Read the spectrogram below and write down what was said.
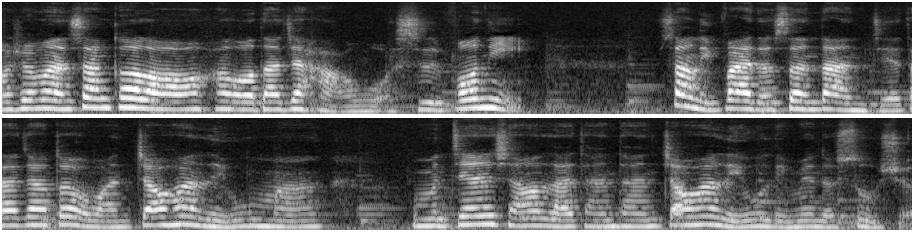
同学们，上课喽！Hello，大家好，我是 Bonnie。上礼拜的圣诞节，大家都有玩交换礼物吗？我们今天想要来谈谈交换礼物里面的数学。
